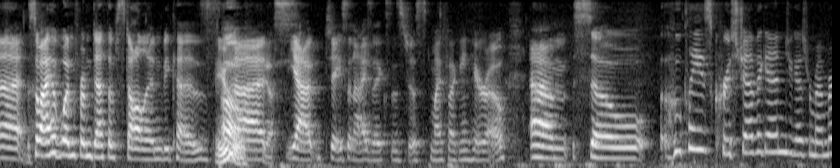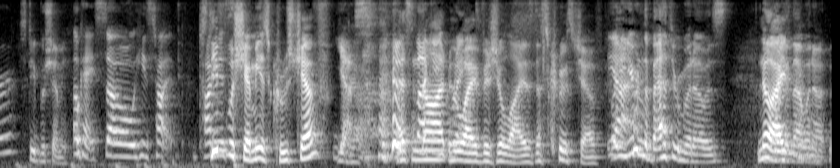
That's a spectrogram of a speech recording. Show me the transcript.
Uh, so I have one from Death of Stalin because Ooh. uh, Yes. yeah, Jason Isaacs is just my fucking hero. Um, so who plays Khrushchev again? Do you guys remember? Steve Buscemi. Okay, so he's ta- talking Steve to Buscemi is Khrushchev? Yes. That's Fucking not who. I visualized as Khrushchev. Yeah. Yeah. you were in the bathroom when I was No, I bringing that one out.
